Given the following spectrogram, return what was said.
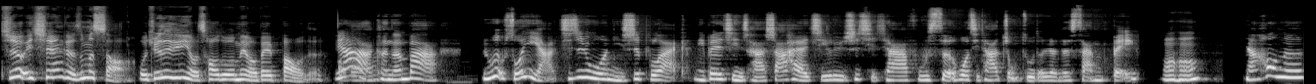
只有一千个这么少，我觉得一定有超多没有被报的呀，yeah, 可能吧。如果所以啊，其实如果你是 black，你被警察杀害的几率是其他肤色或其他种族的人的三倍。嗯哼。然后呢，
